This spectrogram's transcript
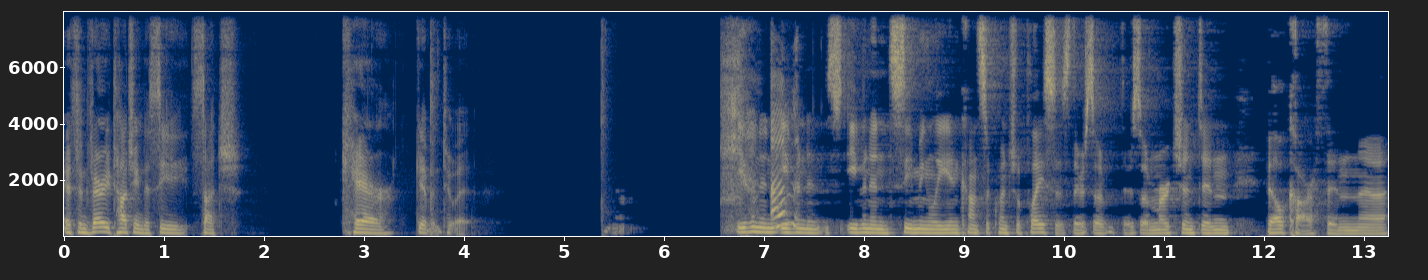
it's been very touching to see such care given to it. even in Um, even in even in seemingly inconsequential places. There's a there's a merchant in Belkarth in uh,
